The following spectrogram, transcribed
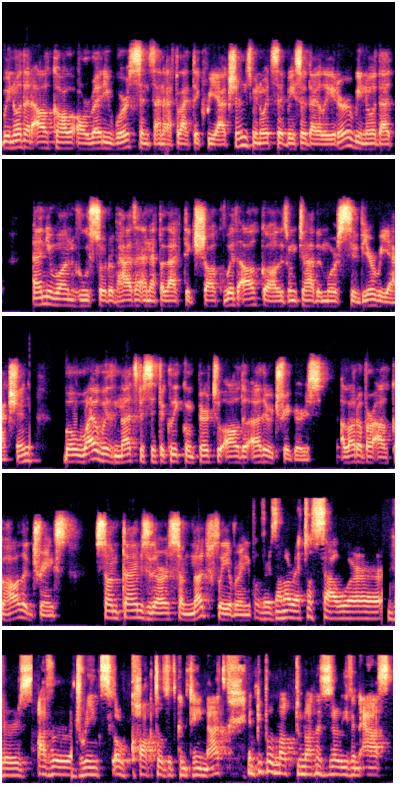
We know that alcohol already worsens anaphylactic reactions. We know it's a vasodilator. We know that anyone who sort of has an anaphylactic shock with alcohol is going to have a more severe reaction. But why with nuts specifically compared to all the other triggers? A lot of our alcoholic drinks, sometimes there are some nut flavoring. There's amaretto sour, there's other drinks or cocktails that contain nuts, and people not, do not necessarily even ask,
